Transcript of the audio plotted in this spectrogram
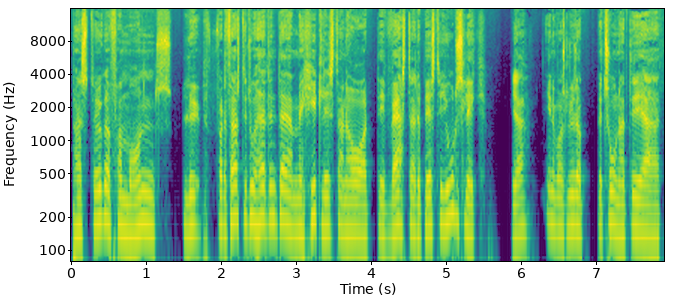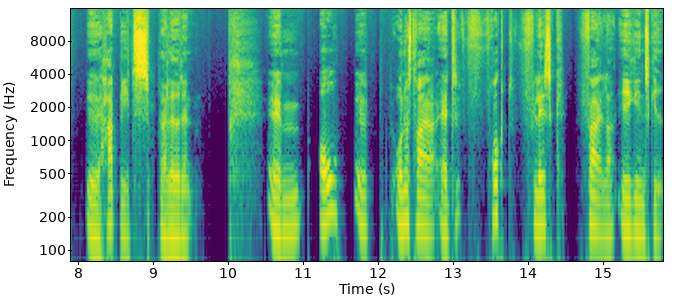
par stykker fra morgens løb. For det første, du havde den der med hitlisterne over det værste og det bedste juleslik. Ja. En af vores lytter betoner, det er uh, Heartbeats, der har lavet den. Øhm, og øh, understreger, at frugtflæsk fejler ikke en skid.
